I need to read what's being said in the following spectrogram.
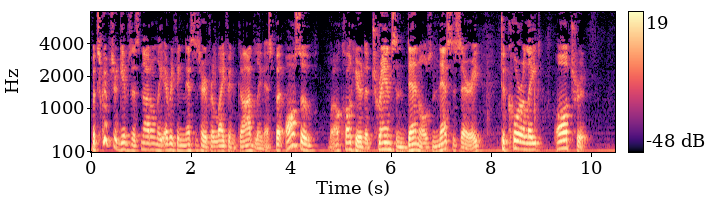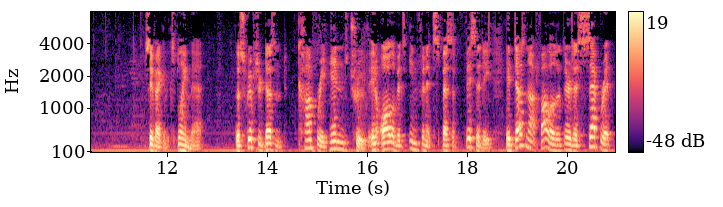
But Scripture gives us not only everything necessary for life and godliness, but also what I'll call here the transcendentals necessary to correlate all truth. See if I can explain that. The Scripture doesn't comprehend truth in all of its infinite specificity. It does not follow that there's a separate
